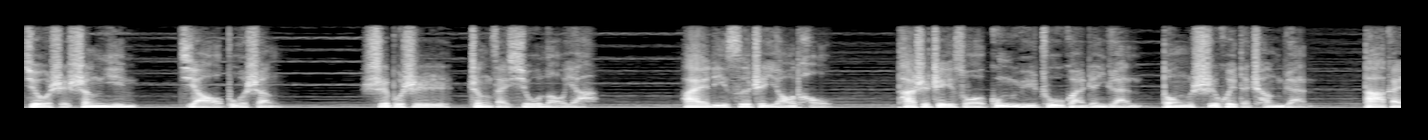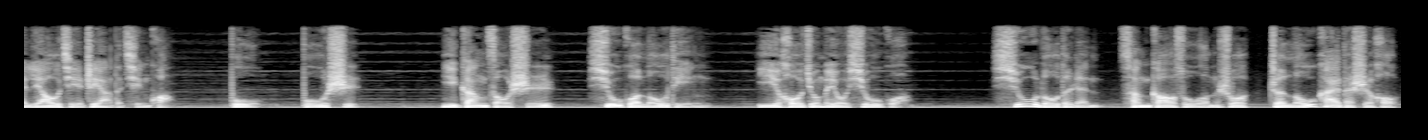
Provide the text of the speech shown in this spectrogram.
就是声音，脚步声，是不是正在修楼呀？”爱丽丝直摇头。他是这所公寓主管人员董事会的成员，大概了解这样的情况。不，不是，你刚走时修过楼顶，以后就没有修过。修楼的人曾告诉我们说，这楼盖的时候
